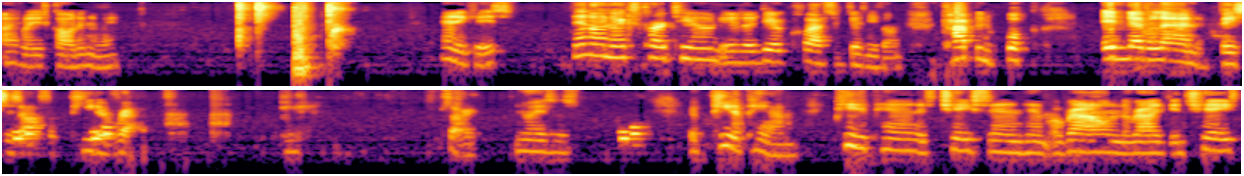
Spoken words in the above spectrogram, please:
That's what he's called anyway. Any case, then our next cartoon is a dear classic Disney film. Captain Hook in Neverland faces off with Peter Rabbit. Sorry, noises. Uh, Peter Pan. Peter Pan is chasing him around and around, getting chased,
